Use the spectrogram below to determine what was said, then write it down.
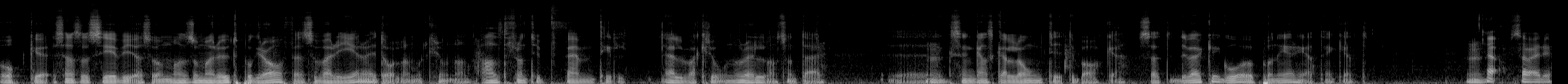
Och eh, sen så ser vi, alltså om man zoomar ut på grafen så varierar ju dollarn mot kronan. Allt från typ 5 till 11 kronor eller något sånt där. Eh, Mm. Sen ganska lång tid tillbaka. Så att det verkar ju gå upp och ner helt enkelt. Mm. Ja, så är det ju.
